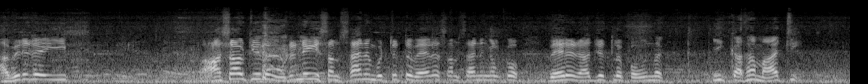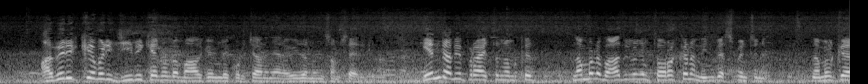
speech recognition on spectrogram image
അവരുടെ ഈ പാസ് ഔട്ട് ചെയ്ത് ഉടനെ ഈ സംസ്ഥാനം വിട്ടിട്ട് വേറെ സംസ്ഥാനങ്ങൾക്കോ വേറെ രാജ്യത്തിലോ പോകുന്ന ഈ കഥ മാറ്റി അവർക്ക് വഴി ജീവിക്കാനുള്ള മാർഗങ്ങളെ കുറിച്ചാണ് ഞാൻ എഴുതണമെന്ന് സംസാരിക്കുന്നത്. എന്റെ അഭിപ്രായത്തിൽ നമുക്ക് നമ്മുടെ വാതിലുകൾ തുറക്കണം ഇൻവെസ്റ്റ്മെന്റിന് നമ്മൾക്ക്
